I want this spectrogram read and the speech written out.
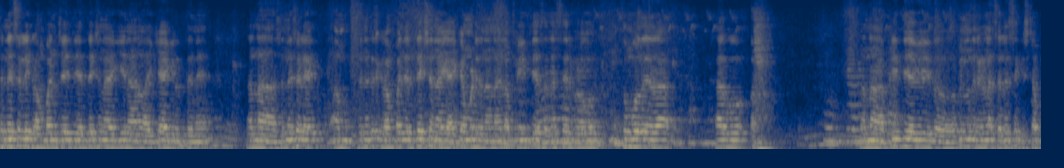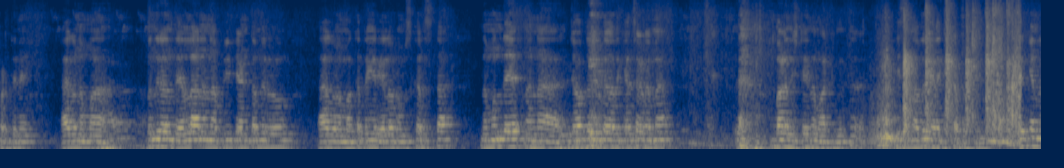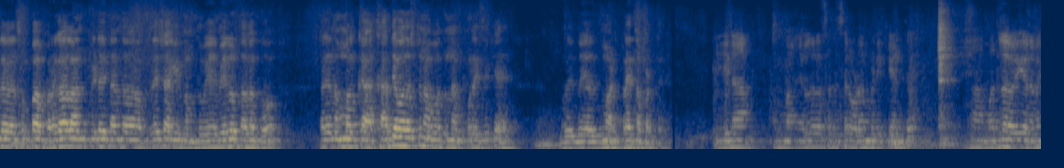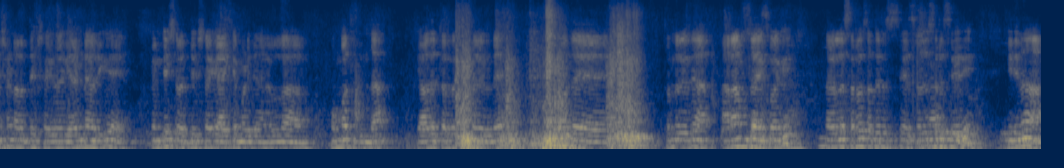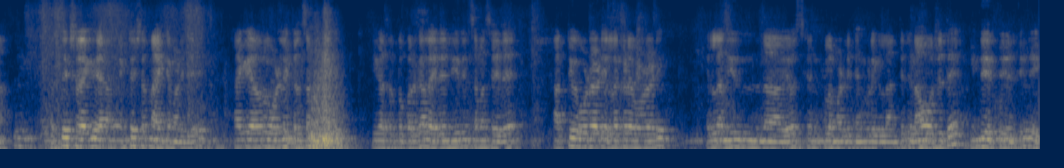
ಸನ್ನೆಸಳ್ಳಿ ಗ್ರಾಮ ಪಂಚಾಯತಿ ಅಧ್ಯಕ್ಷನಾಗಿ ನಾನು ಆಯ್ಕೆಯಾಗಿರುತ್ತೇನೆ. ನನ್ನ ಸನ್ನೆಸಳ್ಳಿ ಸನ್ನೆಸಳ್ಳಿ ಗ್ರಾಮ ಪಂಚಾಯತ್ ಅಧ್ಯಕ್ಷನಾಗಿ ಆಯ್ಕೆ ಮಾಡಿದ ನನ್ನ ಎಲ್ಲ ಪ್ರೀತಿಯ ಸದಸ್ಯರುಗಳು ತುಂಬ ಹಾಗೂ ನನ್ನ ಪ್ರೀತಿಯ ಇದು ಅಭಿನಂದನೆಗಳನ್ನ ಸಲ್ಲಿಸಕ್ಕೆ ಇಷ್ಟಪಡ್ತೇನೆ. ಹಾಗೂ ನಮ್ಮ ಬಂದಿರುವಂಥ ಎಲ್ಲ ನನ್ನ ಪ್ರೀತಿ ಅಣ್ತಂದಿರು ಹಾಗೂ ನಮ್ಮ ಅಕ್ಕ ಎಲ್ಲರೂ ನಮಸ್ಕರಿಸ್ತಾ ನಮ್ಮ ಮುಂದೆ ನನ್ನ ಜವಾಬ್ದಾರಿಯುತವಾದ ಕೆಲಸಗಳನ್ನು ಭಾಳ ನಿಷ್ಠೆಯಿಂದ ಮಾಡ್ತೀನಿ ಅಂತ ಈ ಸಂದರ್ಭದಲ್ಲಿ ಹೇಳಕ್ಕೆ ಇಷ್ಟಪಡ್ತೀನಿ. ಯಾಕೆಂದರೆ ಸ್ವಲ್ಪ ಬರಗಾಲ ಅಂತ ಪೀಡಿತ ಅಂತ ಪ್ರದೇಶ ಆಗಿದೆ ನಮ್ಮದು ಬೇಲೂರು ತಾಲೂಕು. ಅದೇ ನಮ್ಮ ಸಾಧ್ಯವಾದಷ್ಟು ನಾವು ಅದನ್ನು ಪೂರೈಸೋಕ್ಕೆ ಇದು ಮಾಡಿ ಪ್ರಯತ್ನ ಪಡ್ತೇವೆ. ಈಗಿನ ನಮ್ಮ ಎಲ್ಲರ ಸದಸ್ಯರ ಒಡಂಬಡಿಕೆಯಂತೆ ಅಂತ ಮೊದಲವರಿಗೆ ರಮೇಶ್ ಅಣ್ಣರ ಅಧ್ಯಕ್ಷ ಆಗಿರೋ ಎರಡನೇವರಿಗೆ ವೆಂಕಟೇಶ್ವರ ಅಧ್ಯಕ್ಷರಾಗಿ ಆಯ್ಕೆ ಮಾಡಿದೆ ನಾವೆಲ್ಲ ಒಮ್ಮತದಿಂದ. ಯಾವುದೇ ಥರದ ತೊಂದರೆ ಇಲ್ಲದೆ, ಯಾವುದೇ ತೊಂದರೆ ಇಲ್ಲದೆ ಆರಾಮದಾಯಕವಾಗಿ ನಾವೆಲ್ಲ ಸರ್ವ ಸದಸ್ಯ ಸದಸ್ಯರು ಸೇರಿ ಈ ದಿನ ಅಧ್ಯಕ್ಷರಾಗಿ ವೆಂಕಟೇಶ್ವರನ ಆಯ್ಕೆ ಮಾಡಿದ್ದೀವಿ. ಹಾಗೆ ಅವರು ಒಳ್ಳೆ ಕೆಲಸ ಮಾಡಿದ್ರು ಈಗ ಸ್ವಲ್ಪ ಬರಗಾಲ ಇದೆ, ನೀರಿನ ಸಮಸ್ಯೆ ಇದೆ. ಆಕ್ಟಿವ್ ಓಡಾಡಿ, ಎಲ್ಲ ಕಡೆ ಓಡಾಡಿ ಎಲ್ಲ ನೀರಿನ ವ್ಯವಸ್ಥೆ ಅನುಕೂಲ ಮಾಡಲಿ ಜನಗಳಿಗೆಲ್ಲ ಅಂತೇಳಿ ನಾವು ಅವ್ರ ಜೊತೆ ಹಿಂದೆ ಇರ್ತೀವಿ ಅಂತೇಳಿ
